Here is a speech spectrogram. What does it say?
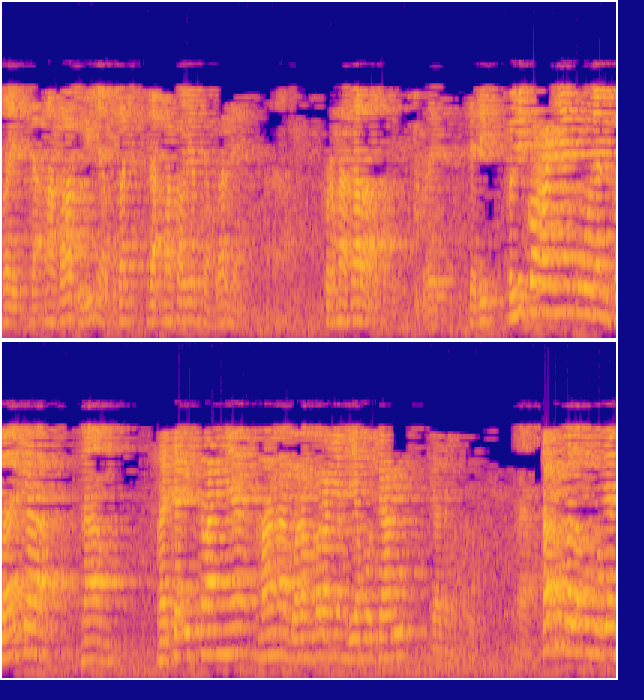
baik, nggak masalah belinya, bukan nggak masalah lihat gambarnya. Nah, bermasalah Baik. Jadi beli korannya kemudian baca, nah baca iklannya mana barang-barang yang dia mau cari, nggak ada masalah. Nah, tapi kalau kemudian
